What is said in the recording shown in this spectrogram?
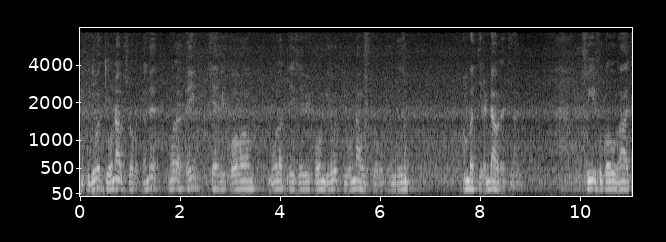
இப்போ இருபத்தி ஒன்றாவது ஸ்லோகத்திலிருந்து மூலத்தை சேவிப்போம் மூலத்தை சேவிப்போம் இருபத்தி ஒன்றாவது ஸ்லோகத்திலிருந்து ஐம்பத்தி ரெண்டாவது அத்தியாயம் श्रीशुकौवाच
